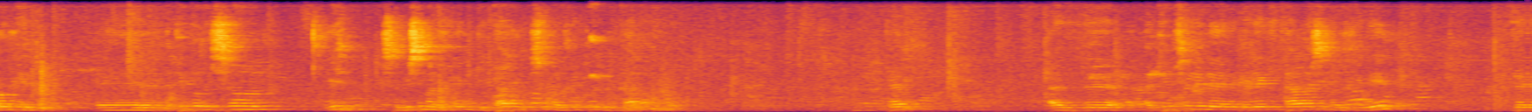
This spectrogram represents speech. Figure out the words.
אוקיי, הטיפ הראשון, שמי שמלחין גיטרה, מישהו מלחין פה גיטרה? כן? אז הטיפ שלי לגני גיטרה שמלחינים זה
